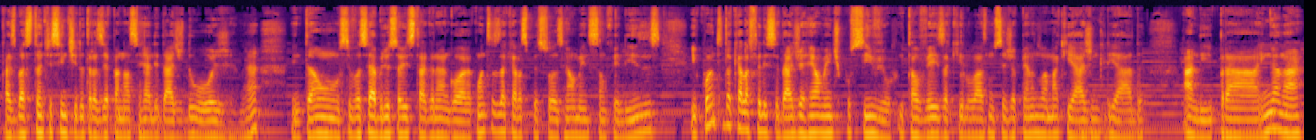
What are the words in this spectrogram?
faz bastante sentido trazer para nossa realidade do hoje. Né? Então, se você abrir o seu Instagram agora, quantas daquelas pessoas realmente são felizes e quanto daquela felicidade é realmente possível? E talvez aquilo lá não seja apenas uma maquiagem criada ali para enganar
